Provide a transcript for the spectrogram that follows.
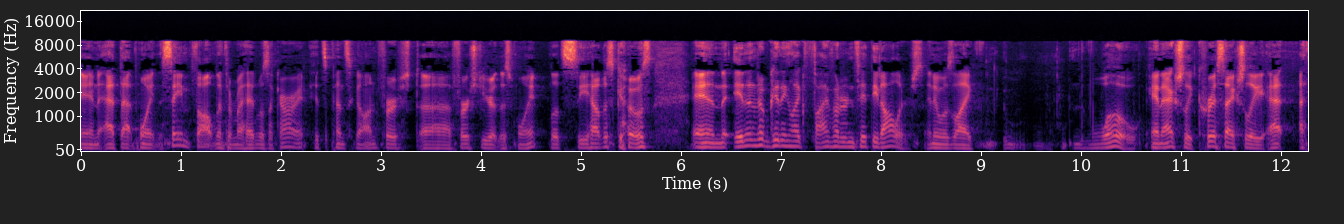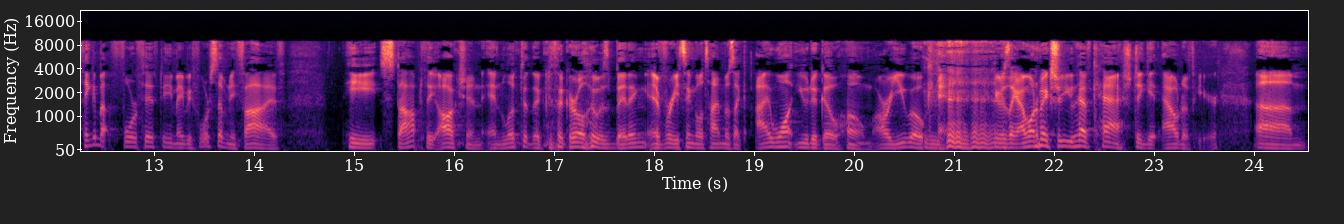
And at that point, the same thought went through my head was like, all right, it's Pensacon first uh, first year at this point. Let's see how this goes. And it ended up getting like five hundred and fifty dollars, and it was like whoa and actually chris actually at i think about 450 maybe 475 he stopped the auction and looked at the, the girl who was bidding every single time was like i want you to go home are you okay he was like i want to make sure you have cash to get out of here um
